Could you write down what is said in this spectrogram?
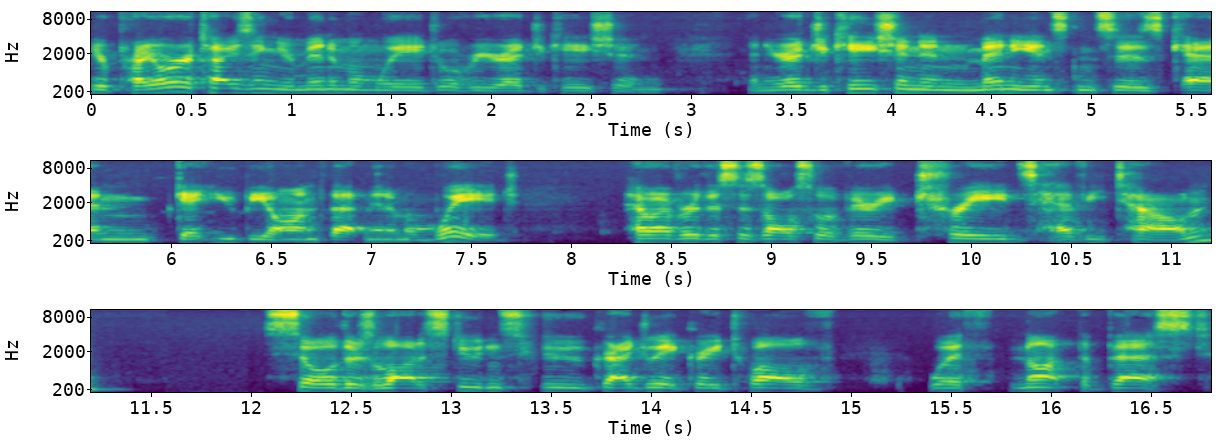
you're prioritizing your minimum wage over your education, and your education, in many instances, can get you beyond that minimum wage. However, this is also a very trades-heavy town, so there's a lot of students who graduate grade 12 with not the best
